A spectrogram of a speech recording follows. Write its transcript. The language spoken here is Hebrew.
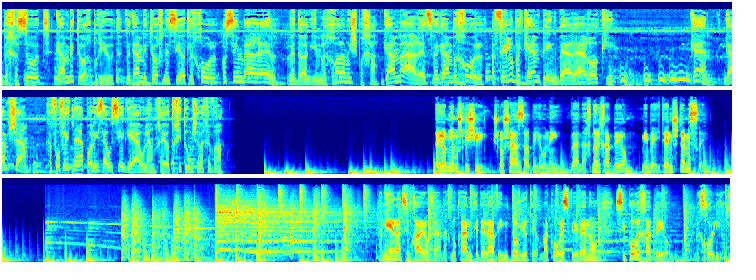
בחסות, גם ביטוח בריאות וגם ביטוח נסיעות לחו"ל עושים בהראל, ודואגים לכל המשפחה, גם בארץ וגם בחו"ל, אפילו בקמפינג בערי הרוקי. כן, גם שם, כפוף לתנאי הפוליסה וסייגיה ולהנחיות החיתום של החברה. היום יום שלישי, 13 ביוני, ואנחנו אחד ביום, מבית N12. אני אלעד שמחיוף, ואנחנו כאן כדי להבין טוב יותר מה קורה סביבנו, סיפור אחד ביום, בכל יום.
